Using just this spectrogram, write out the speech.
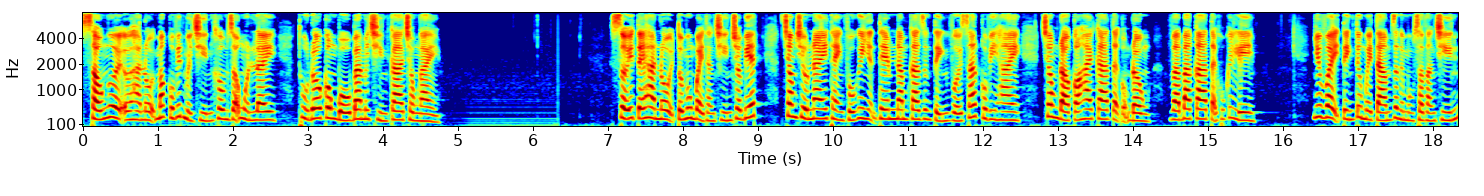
6 người ở Hà Nội mắc COVID-19 không rõ nguồn lây, thủ đô công bố 39 ca trong ngày. Sở Y tế Hà Nội tối 7 tháng 9 cho biết, trong chiều nay, thành phố ghi nhận thêm 5 ca dương tính với SARS-CoV-2, trong đó có 2 ca tại cộng đồng và 3 ca tại khu cách ly. Như vậy, tính từ 18 giờ ngày 6 tháng 9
